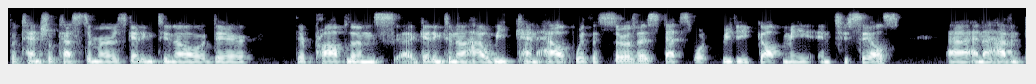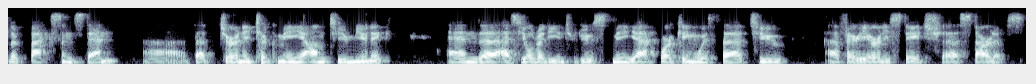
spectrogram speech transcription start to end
potential customers, getting to know their their problems, uh, getting to know how we can help with the service. That's what really got me into sales. Uh, and I haven't looked back since then. Uh, that journey took me on to Munich. And uh, as you already introduced me, yeah, working with uh, two uh, very early stage startups,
